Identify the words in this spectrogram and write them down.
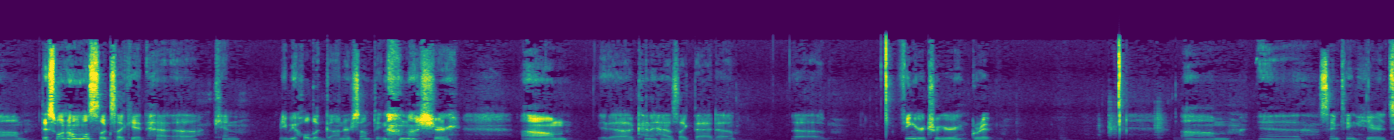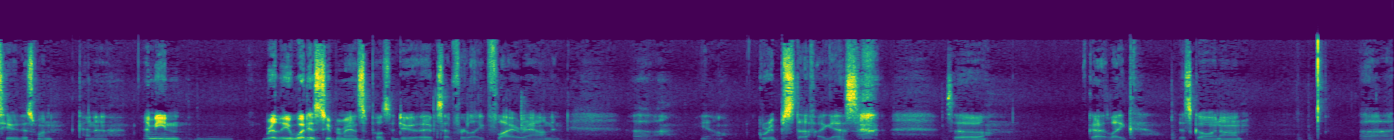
Um, this one almost looks like it uh, can maybe hold a gun or something. I'm not sure. Um, it uh, kind of has like that uh, uh, finger trigger grip. Um, uh, same thing here too. This one kind of, I mean, really, what is Superman supposed to do except for like fly around and, uh, you know, grip stuff, I guess. so, got like this going on. Uh,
